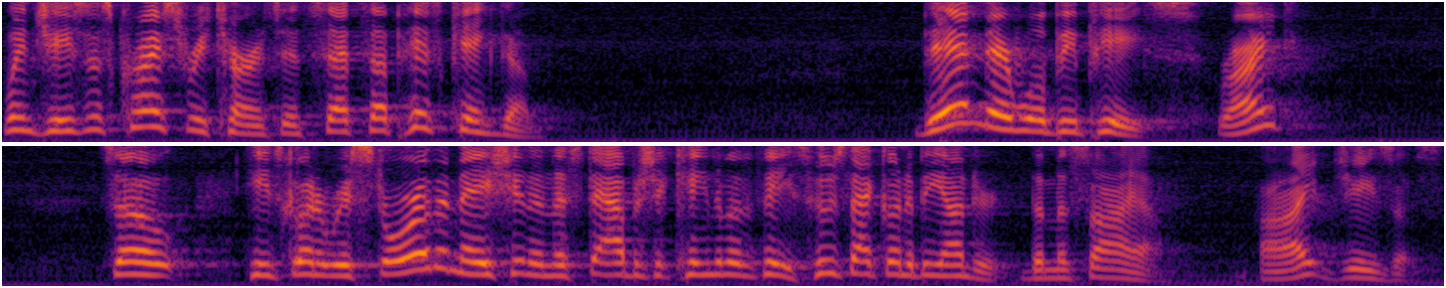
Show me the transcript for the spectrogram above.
When Jesus Christ returns and sets up his kingdom. Then there will be peace, right? So he's going to restore the nation and establish a kingdom of peace. Who's that going to be under? The Messiah. All right, Jesus.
